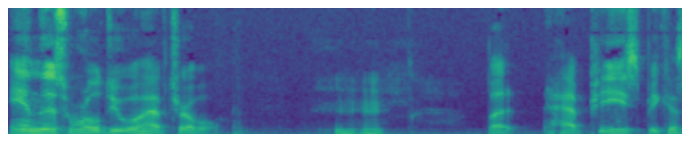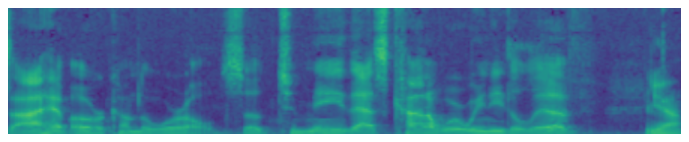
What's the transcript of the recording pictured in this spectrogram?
in this world you will have trouble, Mhm. but have peace because I have overcome the world. So to me that's kind of where we need to live Yeah.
